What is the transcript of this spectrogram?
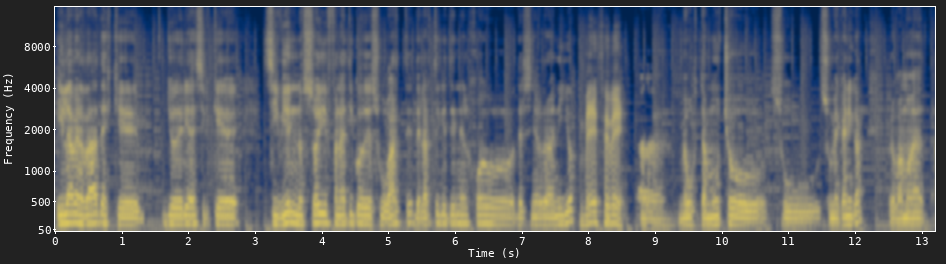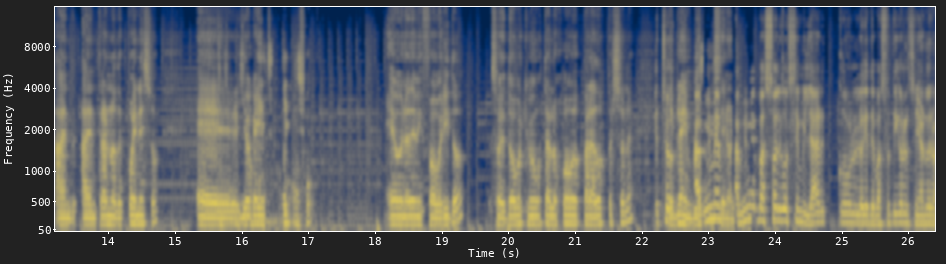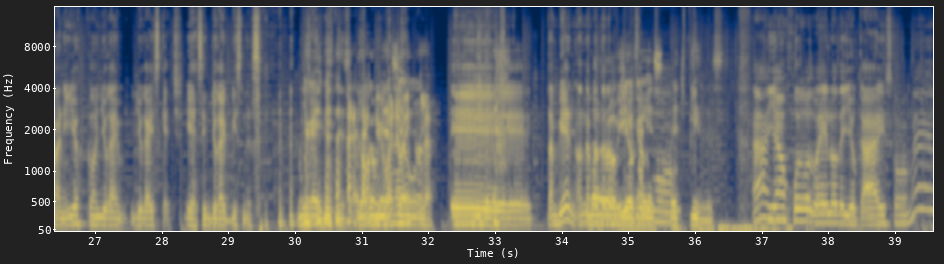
y la verdad es que yo debería decir que si bien no soy fanático de su arte, del arte que tiene el juego del Señor del Anillo, BFB. Ah, me gusta mucho su, mecánica, pero vamos a, adentrarnos después en eso. Eh, Yokai Sketch es uno de mis favoritos sobre todo porque me gustan los juegos para dos personas. a, mí me, a mí me pasó algo similar con lo que te pasó a ti con el Señor de los Anillos con Yogai, Sketch, y es decir, Yogai Business. Yogai Business, la combinación. Eh, también, onda, cuando lo vi. Yogai Sketch Business. Ah, ya un juego duelo de yokais con. Eh,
